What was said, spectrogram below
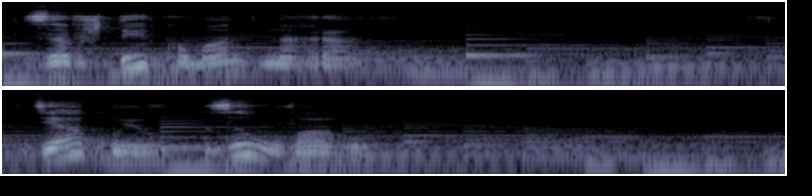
завжди командна гра. Дякую за увагу!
